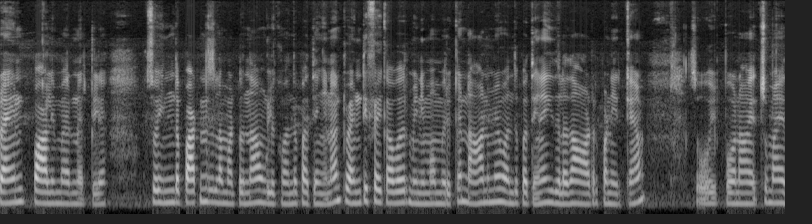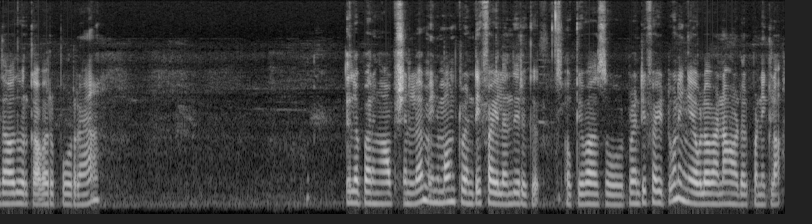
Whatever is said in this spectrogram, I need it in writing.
பிரைன் பாலிமர்னு இருக்கு இல்லையா? ஸோ இந்த பார்ட்னர்ஸில் மட்டும்தான் உங்களுக்கு வந்து பார்த்தீங்கன்னா டுவெண்ட்டி ஃபைவ் கவர் மினிமம் இருக்குது நானுமே வந்து பார்த்தீங்கன்னா இதில் தான் ஆர்டர் பண்ணியிருக்கேன். ஸோ இப்போது நான் சும்மா ஏதாவது ஒரு கவர் போடுறேன். இதில் பாருங்கள் ஆப்ஷனில் மினிமம் டுவெண்ட்டி ஃபைவ்லேருந்து இருக்குது ஓகேவா ஸோ டுவெண்ட்டி ஃபைவ் டூ நீங்கள் எவ்வளோ வேணால் ஆர்டர் பண்ணிக்கலாம்.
